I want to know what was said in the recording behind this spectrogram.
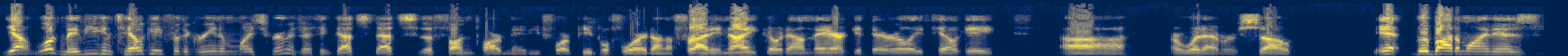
yeah, look, maybe you can tailgate for the green and white scrimmage. I think that's that's the fun part, maybe for people for it on a Friday night. Go down there, get there early, tailgate, uh, or whatever. So, yeah, the bottom line is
